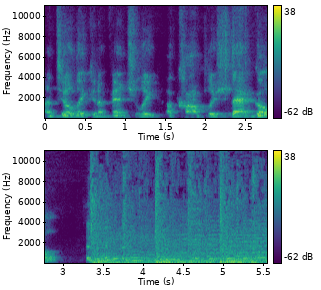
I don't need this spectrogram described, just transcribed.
until they can eventually accomplish that goal.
